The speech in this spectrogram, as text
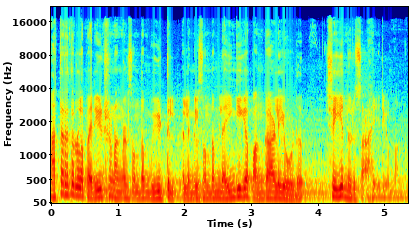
അത്തരത്തിലുള്ള പരീക്ഷണങ്ങൾ സ്വന്തം വീട്ടിൽ അല്ലെങ്കിൽ സ്വന്തം ലൈംഗിക പങ്കാളിയോട് ചെയ്യുന്നൊരു സാഹചര്യം വന്നു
